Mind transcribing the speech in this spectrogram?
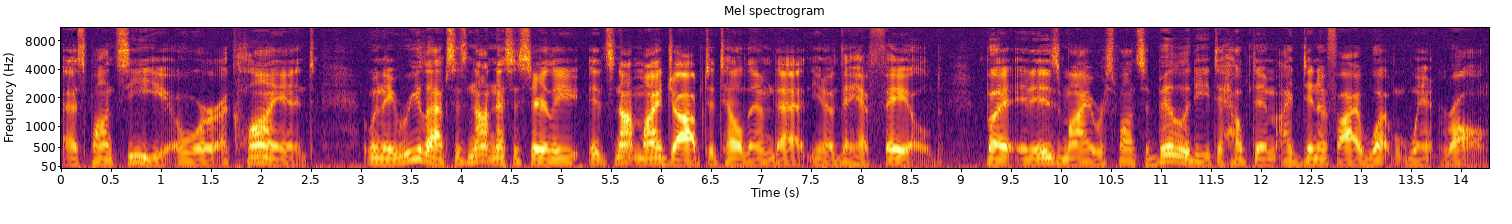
a sponsee or a client, when they relapse, is not necessarily it's not my job to tell them that you know they have failed, but it is my responsibility to help them identify what went wrong.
